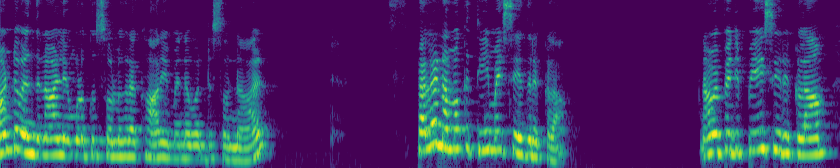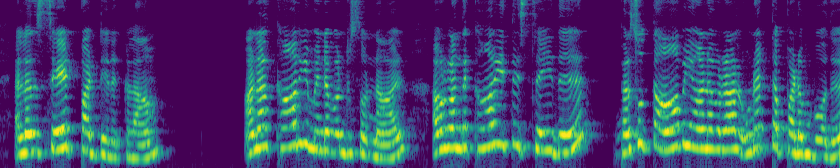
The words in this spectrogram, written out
ஆண்டவர் இந்த நாள் உங்களுக்கு சொல்லுகிற காரியம் என்னவென்று சொன்னால் பல நமக்கு தீமை செய்திருக்கலாம். நம்ம பற்றி பேசியிருக்கலாம் அல்லது செயற்பட்டு இருக்கலாம் ஆனால் காரியம் என்னவென்று சொன்னால் அவர்கள் அந்த காரியத்தை செய்து பிரசுத்த ஆவியானவரால் உணர்த்தப்படும் போது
